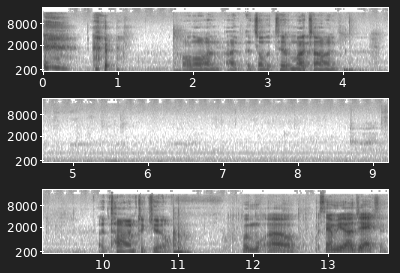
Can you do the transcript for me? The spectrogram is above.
Hold on. I, it's on the tip of my tongue. A Time to Kill. With uh, Samuel L. Jackson.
